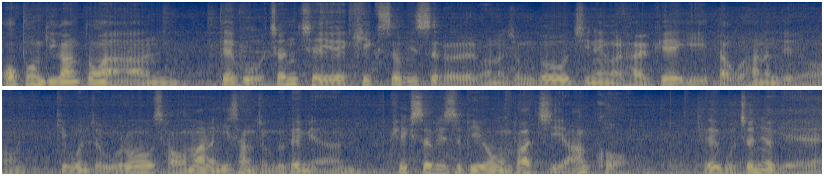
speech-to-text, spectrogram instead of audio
오픈 기간 동안 대구 전체의 킥 서비스를 어느 정도 진행을 할 계획이 있다고 하는데요. 기본적으로 4, 5만 원 이상 정도 되면 퀵 서비스 비용은 받지 않고 대구 전역에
